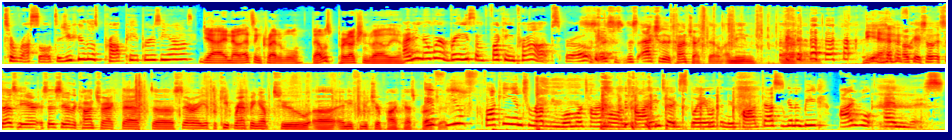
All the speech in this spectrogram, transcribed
to rustle? Did you hear those prop papers he asked? Yeah, I know that's incredible. That was production value. I didn't know we were bringing some fucking props, bro. This is this is actually the contract, though. I mean, yeah. okay, so it says here it says here in the contract that uh, Sara, you have to keep ramping up to uh, any future podcast projects. If you fucking interrupt me one more time while I'm trying to explain what the new podcast is going to be, I will end this.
